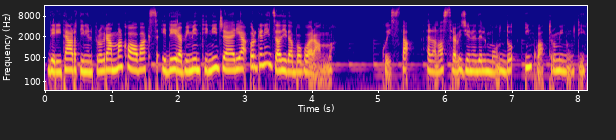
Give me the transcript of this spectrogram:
dei ritardi nel programma COVAX e dei rapimenti in Nigeria organizzati da Boko Haram. Questa è la nostra visione del mondo in 4 minuti.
